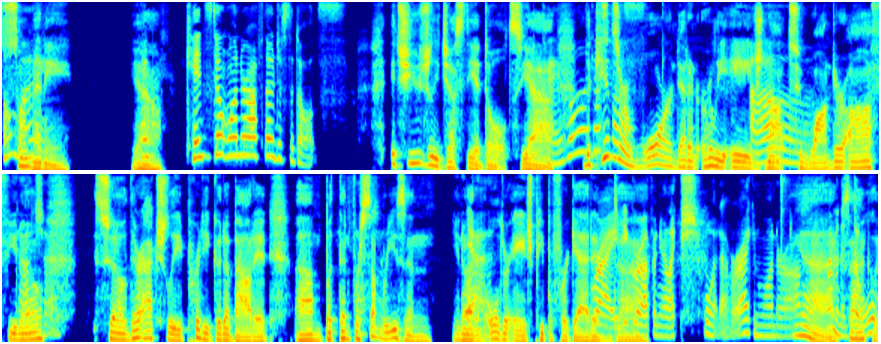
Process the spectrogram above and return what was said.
Oh so my. many. Yeah. Kids don't wander off though, just adults. It's usually just the adults. Yeah. Okay. Well, the kids are warned at an early age not to Oh. wander off, you know? So they're actually pretty good about it. Um, but then for some reason, you know, at an older age, people forget. Right. And, you uh, grow up and you're like, whatever, I can wander off. Yeah, I'm an adult.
